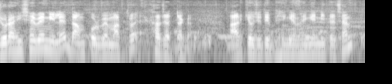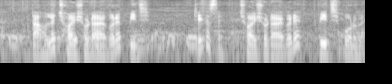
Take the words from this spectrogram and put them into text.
জোড়া হিসেবে নিলে দাম পড়বে মাত্র এক হাজার টাকা। আর কেউ যদি ভেঙে ভেঙে নিতে চান, তাহলে ছয়শো টাকা করে পিচ ঠিক আছে? ছয়শো টাকা করে পিচ পড়বে।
